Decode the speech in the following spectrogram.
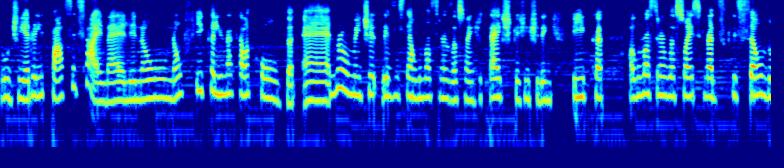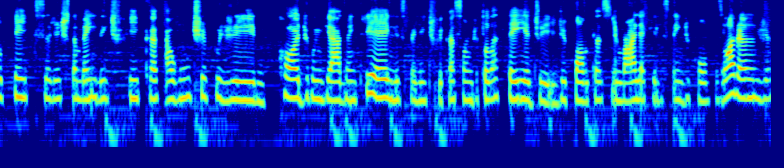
o dinheiro ele passa e sai, né? Ele não, não fica ali naquela conta. É, normalmente existem algumas transações de teste que a gente identifica, algumas transações que na descrição do Pix a gente também identifica algum tipo de código enviado entre eles para identificação de toda a teia de, de contas de malha que eles têm de contas laranja.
